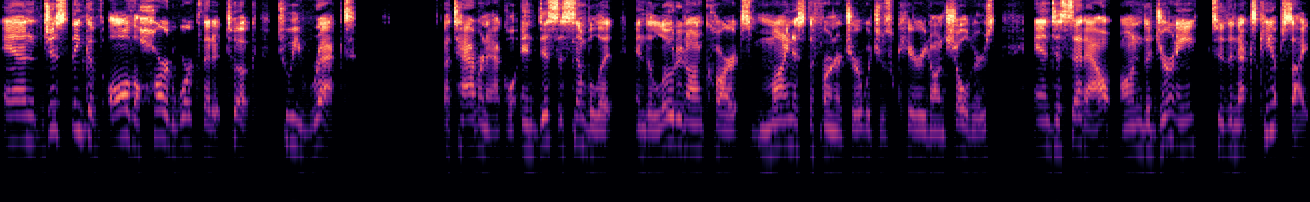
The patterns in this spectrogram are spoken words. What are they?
And just think of all the hard work that it took to erect a tabernacle and disassemble it and to load it on carts, minus the furniture, which was carried on shoulders, and to set out on the journey to the next campsite.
